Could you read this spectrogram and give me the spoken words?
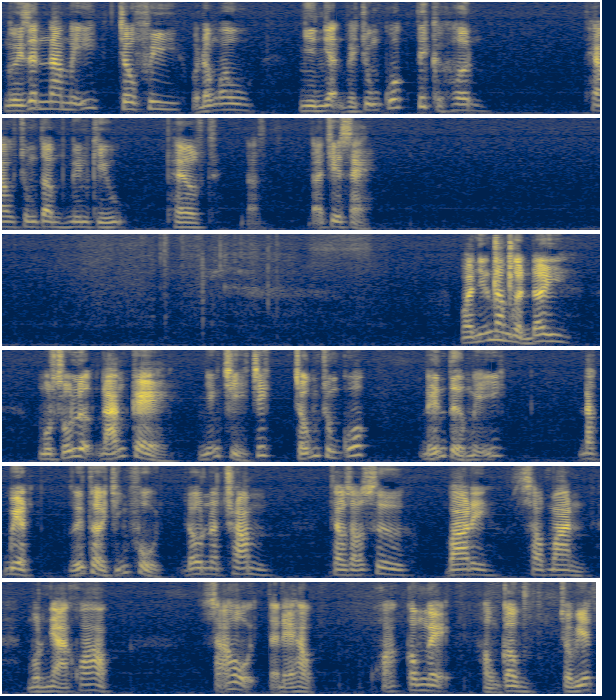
Người dân Nam Mỹ, châu Phi và Đông Âu nhìn nhận về Trung Quốc tích cực hơn, theo Trung tâm Nghiên cứu Pelt đã, đã chia sẻ. Và những năm gần đây, một số lượng đáng kể những chỉ trích chống Trung Quốc đến từ Mỹ, đặc biệt dưới thời chính phủ Donald Trump, theo giáo sư Barry Salman, một nhà khoa học xã hội tại Đại học Khoa Công nghệ Hồng Kông cho biết.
